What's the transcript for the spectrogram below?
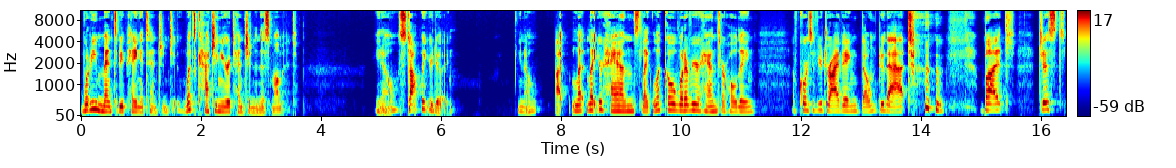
what are you meant to be paying attention to? What's catching your attention in this moment? You know, stop what you're doing. You know, let let your hands like let go of whatever your hands are holding. Of course, if you're driving, don't do that. but just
